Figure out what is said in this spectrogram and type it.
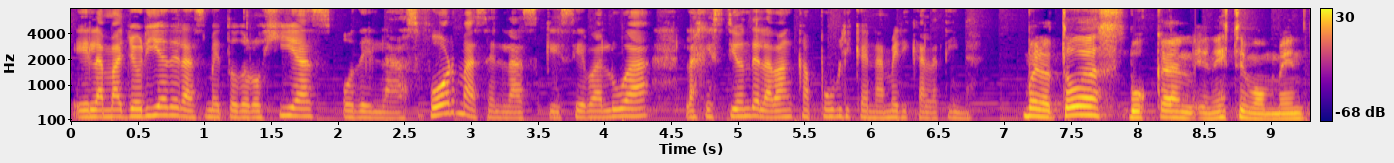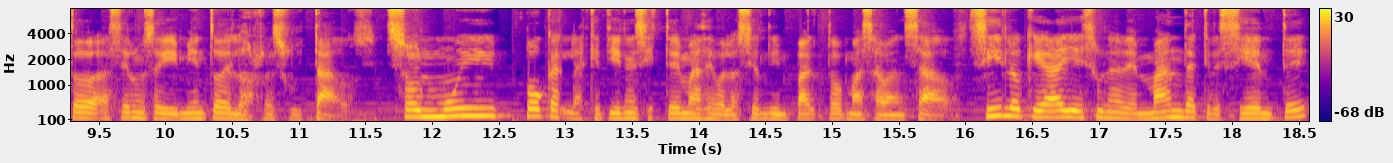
eh, la mayoría de las metodologías o de las formas en las que se evalúa la gestión de la banca pública en América Latina? Bueno, todas buscan en este momento hacer un seguimiento de los resultados. Son muy pocas las que tienen sistemas de evaluación de impacto más avanzados. Sí lo que hay es una demanda creciente,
